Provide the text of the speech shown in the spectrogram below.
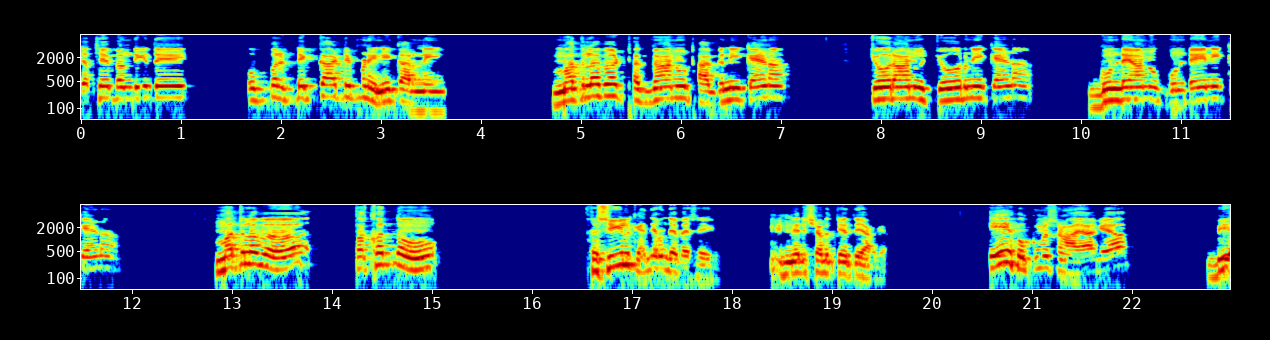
ਜਥੇਬੰਦੀ ਦੇ ਉੱਪਰ ਟਿੱਕਾ ਟਿੱਪਣੀ ਨਹੀਂ ਕਰਨੀ। ਮਤਲਬ ਠੱਗਾਂ ਨੂੰ ਠੱਗ ਨਹੀਂ ਕਹਿਣਾ, ਚੋਰਾਂ ਨੂੰ ਚੋਰ ਨਹੀਂ ਕਹਿਣਾ, ਗੁੰਡਿਆਂ ਨੂੰ ਗੁੰਡੇ ਨਹੀਂ ਕਹਿਣਾ। ਮਤਲਬ ਤਖਤ ਤੋਂ ਫਸੀਲ ਕਹਿੰਦੇ ਹੁੰਦੇ ਵੈਸੇ। ਮੇਰੇ ਸ਼ਬਦ ਤੇ ਆ ਗਿਆ। ਇਹ ਹੁਕਮ ਸੁਣਾਇਆ ਗਿਆ ਵੀ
